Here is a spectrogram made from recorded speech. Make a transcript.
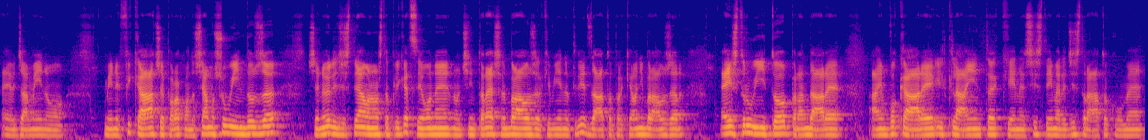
è già meno, meno efficace però quando siamo su Windows se noi registriamo la nostra applicazione non ci interessa il browser che viene utilizzato perché ogni browser è istruito per andare a invocare il client che nel sistema è registrato come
